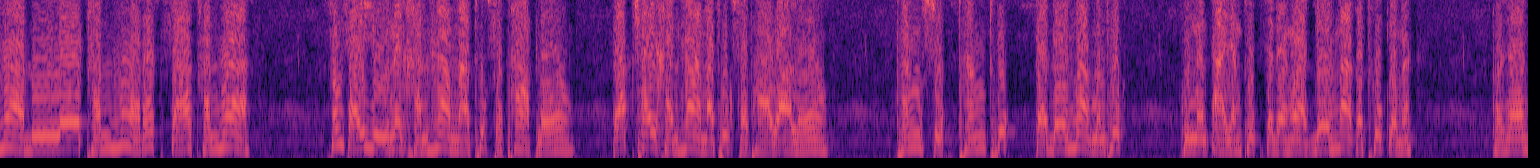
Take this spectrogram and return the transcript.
ห้าดูแลขันห้ารักษาขันห้าสงสัยอยู่ในขันห้ามาทุกสภาพแล้ว รับใช้ขันห้ามาทุกสภาวะแล้ว ทั้งสุขทั้งทุกข์แต่โดยมากมันทุกข์คุณนันตายังทุกข์แสดงว่าโดยมากก็ทุกข์เลยนะ เพราะฉะนั้น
